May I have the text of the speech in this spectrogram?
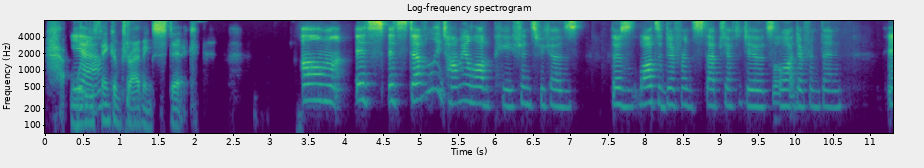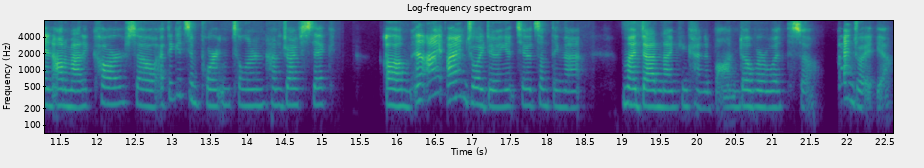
How, yeah. what do you think of driving stick um it's it's definitely taught me a lot of patience because there's lots of different steps you have to do it's a lot different than an automatic car. So I think it's important to learn how to drive stick. Um, and I, I enjoy doing it too. It's something that my dad and I can kind of bond over with. So I enjoy it. Yeah.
